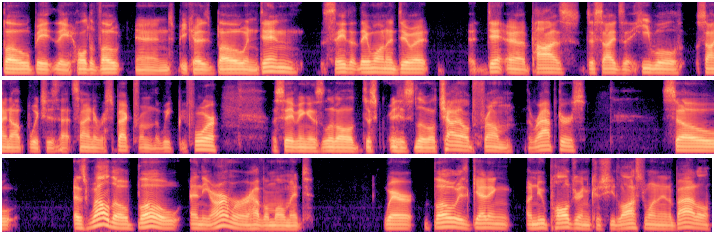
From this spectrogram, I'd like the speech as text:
Bo they hold a vote, and because Bo and Din say that they want to do it, uh, Din, uh, Paz decides that he will sign up, which is that sign of respect from the week before, saving his little his little child from the Raptors. So, as well though, Bo and the armorer have a moment where Bo is getting a new pauldron because she lost one in a battle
